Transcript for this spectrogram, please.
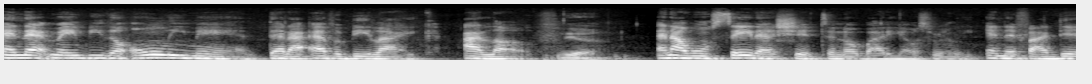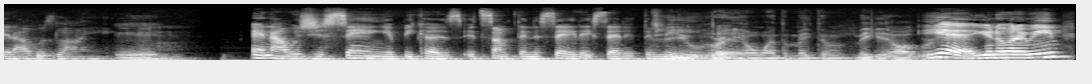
and that may be the only man that I ever be like I love Yeah. and I won't say that shit to nobody else really. And if I did, I was lying. Mm-hmm. And I was just saying it because it's something to say. They said it to To me. you, right? You don't want to make them make it awkward. Yeah, you know what I mean?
